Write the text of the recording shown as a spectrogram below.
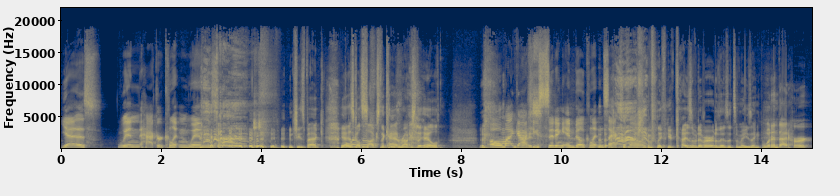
yes. When Hacker Clinton wins. She's back. Yeah, it's called Socks the Cat Rocks the Hill. Oh my gosh, Nice. he's sitting in Bill Clinton's saxophone. I can't believe you guys have never heard of this. It's amazing. Wouldn't that hurt?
